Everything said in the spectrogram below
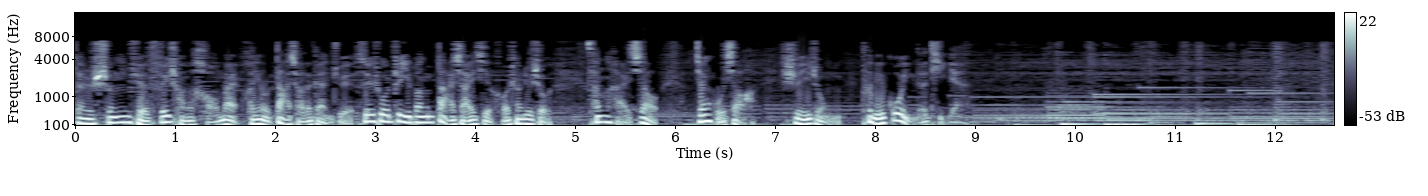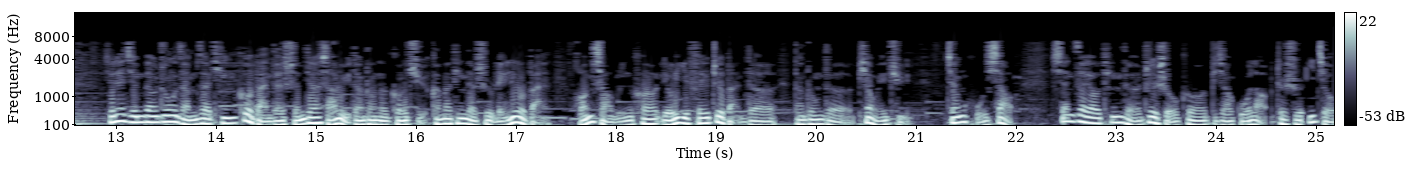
但是声音却非常的豪迈，很有大侠的感觉。所以说，这一帮大侠一起合唱这首《沧海笑》《江湖笑》啊，是一种特别过瘾的体验。今天节目当中，咱们在听各版的《神雕侠侣》当中的歌曲。刚刚听的是零六版黄晓明和刘亦菲这版的当中的片尾曲《江湖笑》。现在要听的这首歌比较古老，这是一九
